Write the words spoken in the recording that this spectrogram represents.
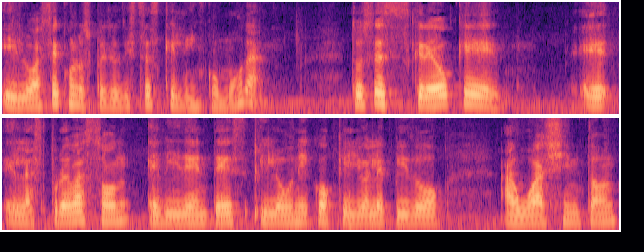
y lo hace con los periodistas que le incomodan. Entonces creo que eh, eh, las pruebas son evidentes y lo único que yo le pido a Washington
